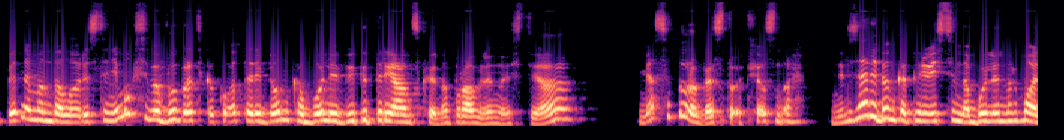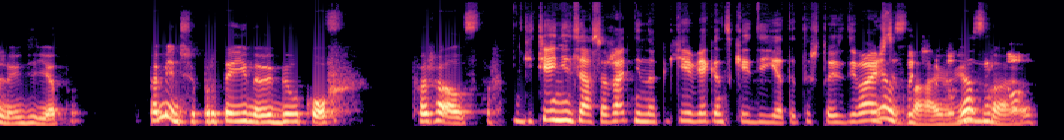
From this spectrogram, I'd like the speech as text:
Бедный Мандалорец, ты не мог себе выбрать какого-то ребенка более вегетарианской направленности, а? Мясо дорого стоит, я знаю. Нельзя ребенка перевести на более нормальную диету. Поменьше протеинов и белков. Пожалуйста. Детей нельзя сажать ни на какие веганские диеты. Ты что, Я издеваешься? Хочешь, знаю, я знаю.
